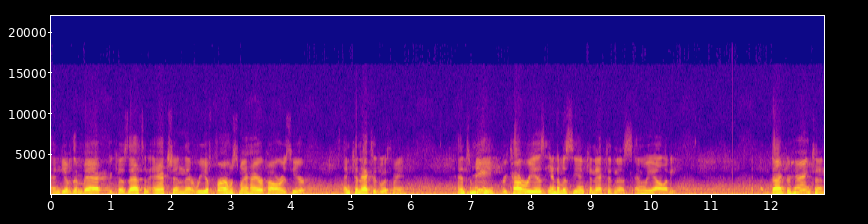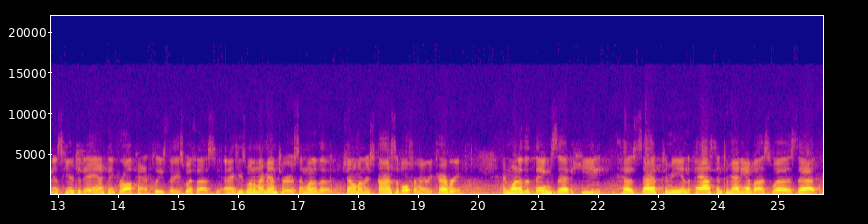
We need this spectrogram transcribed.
and give them back because that's an action that reaffirms my higher power is here and connected with me. And to me, recovery is intimacy and connectedness and reality. Dr. Harrington is here today, and I think we're all kind of pleased that he's with us. Uh, he's one of my mentors and one of the gentlemen responsible for my recovery. And one of the things that he has said to me in the past and to many of us was that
